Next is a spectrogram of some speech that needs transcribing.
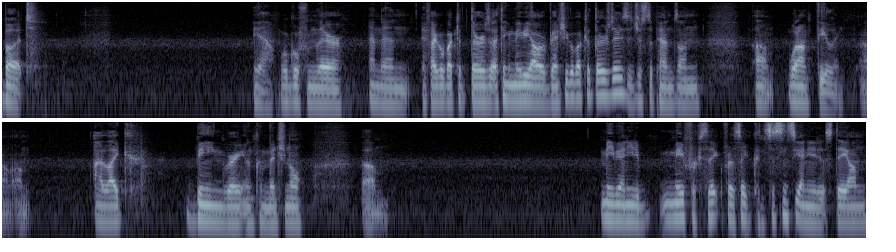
but yeah, we'll go from there and then if I go back to Thursday, I think maybe I'll eventually go back to Thursdays. It just depends on um, what I'm feeling. Um, um I like being very unconventional. Um, maybe I need to, maybe for sake, for the sake of consistency, I need to stay on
